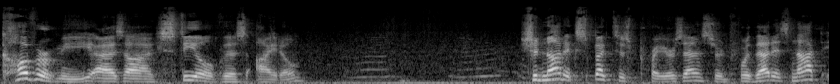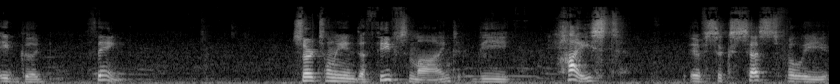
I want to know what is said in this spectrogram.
cover me as I steal this item, should not expect his prayers answered, for that is not a good thing. Certainly, in the thief's mind, the heist, if successfully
